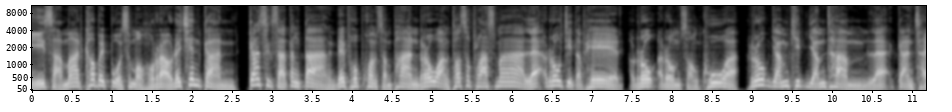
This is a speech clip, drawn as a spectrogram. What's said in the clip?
นี้สามารถเข้าไปป่วนสมองของเราได้เช่นกัน การศึกษาต่างๆ ได้พบความสัมพันธ์ระหว่างทอกโซพลาสมาและโรคจิตเภท โรคอารมณ์สองขั้ว โรคย้ำคิดย้ำทำและการใช้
